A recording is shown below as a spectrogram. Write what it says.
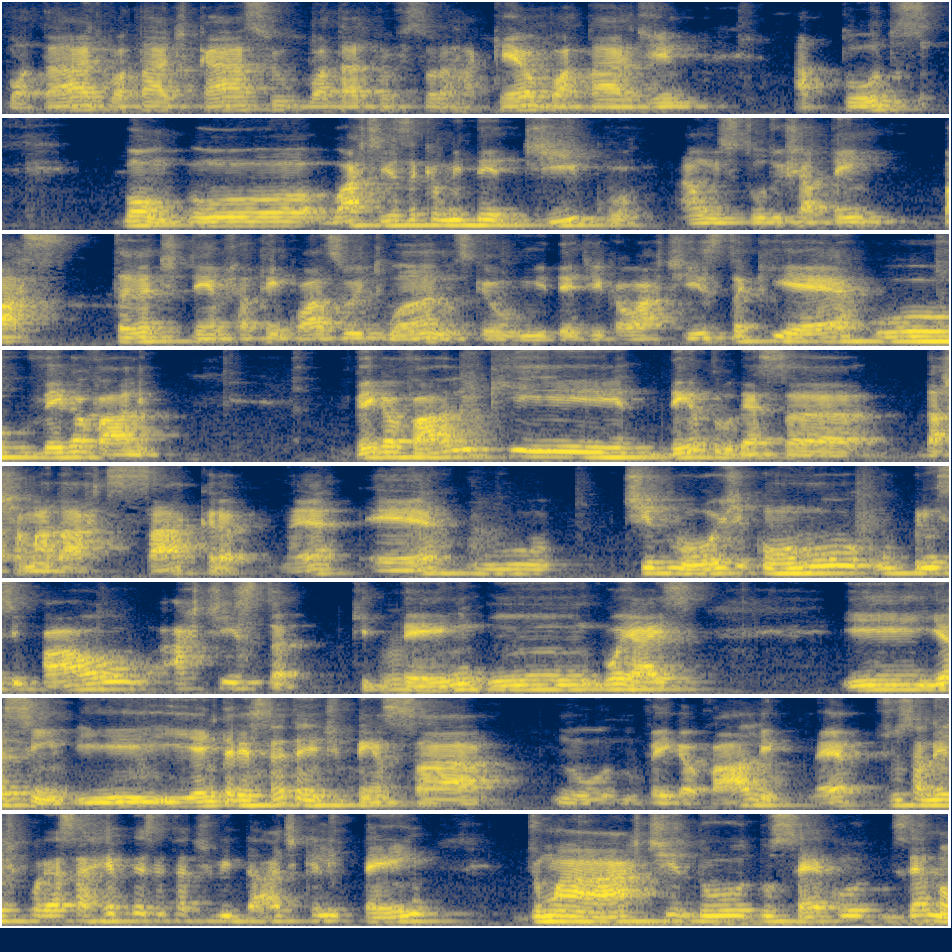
Boa tarde, boa tarde, Cássio. Boa tarde, professora Raquel. Boa tarde a todos. Bom, o, o artista que eu me dedico a um estudo já tem bastante tempo, já tem quase oito anos que eu me dedico ao artista, que é o Veiga Vale. Veiga Vale, que dentro dessa, da chamada arte sacra, né, é o, tido hoje como o principal artista que uhum. tem em Goiás. E, e assim, e, e, é interessante a gente pensar no, no Veiga Vale, né, justamente por essa representatividade que ele tem de uma arte do, do século XIX.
